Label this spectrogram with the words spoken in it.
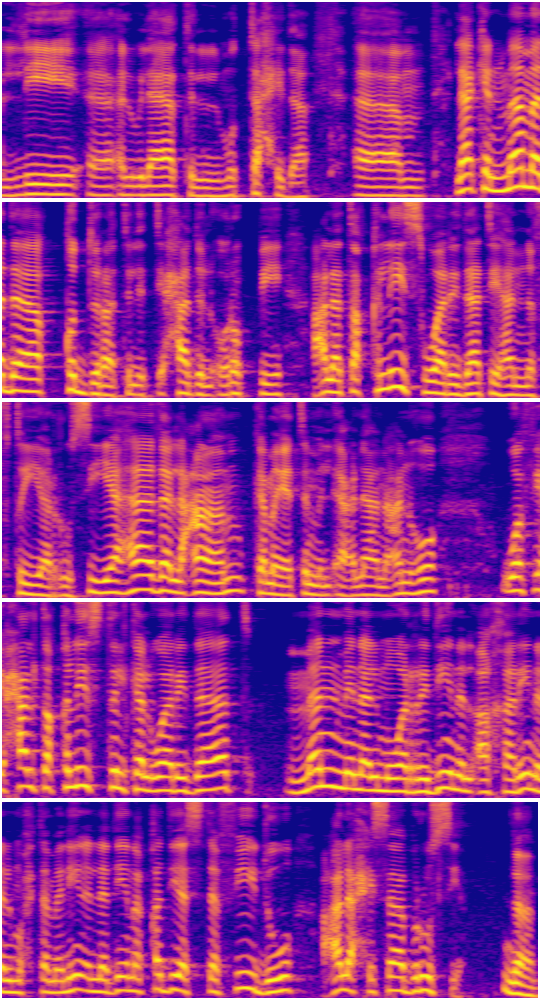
للولايات المتحدة. لكن ما مدى قدرة الاتحاد الأوروبي على تقليص وارداتها النفطية الروسية هذا العام كما يتم الإعلان عنه؟ وفي حال تقليص تلك الواردات من من الموردين الآخرين المحتملين الذين قد يستفيدوا على حساب روسيا؟ نعم.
